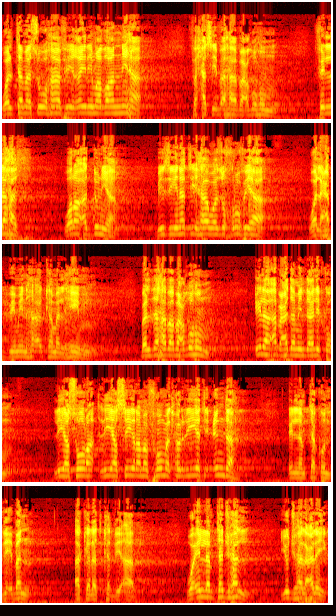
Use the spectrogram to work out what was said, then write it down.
والتمسوها في غير مضانها فحسبها بعضهم في اللهث وراء الدنيا بزينتها وزخرفها والعب منها كملهيم. بل ذهب بعضهم إلى أبعد من ذلكم ليصور, ليصير مفهوم الحرية عنده. إن لم تكن ذئبا أكلتك الذئاب وإن لم تجهل يجهل عليك.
